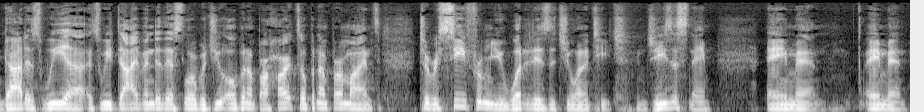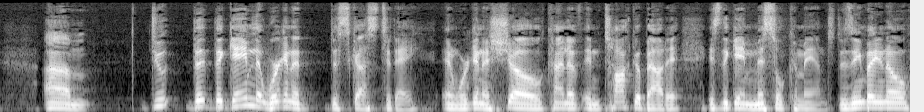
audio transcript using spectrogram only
God, as we, uh, as we dive into this, Lord, would you open up our hearts, open up our minds to receive from you what it is that you want to teach? In Jesus' name, amen. Amen. Um, do, the, the game that we're going to discuss today and we're going to show kind of and talk about it is the game Missile Command. Does anybody know?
